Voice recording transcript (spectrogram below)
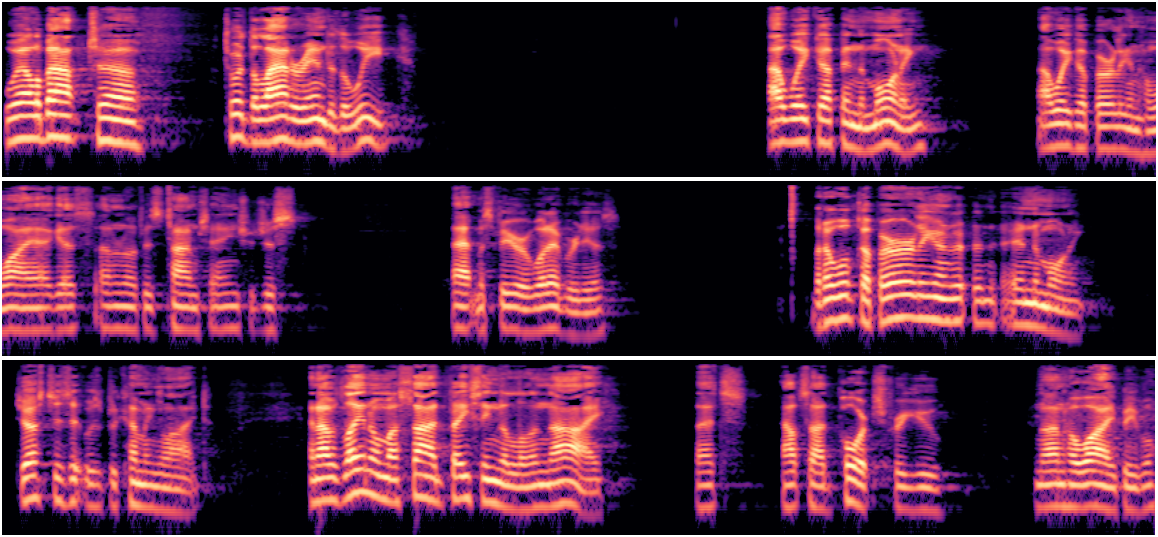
Well, about uh, toward the latter end of the week, I wake up in the morning. I wake up early in Hawaii, I guess. I don't know if it's time change or just atmosphere or whatever it is. But I woke up early in the morning, just as it was becoming light. And I was laying on my side facing the lanai. That's outside porch for you non Hawaii people.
